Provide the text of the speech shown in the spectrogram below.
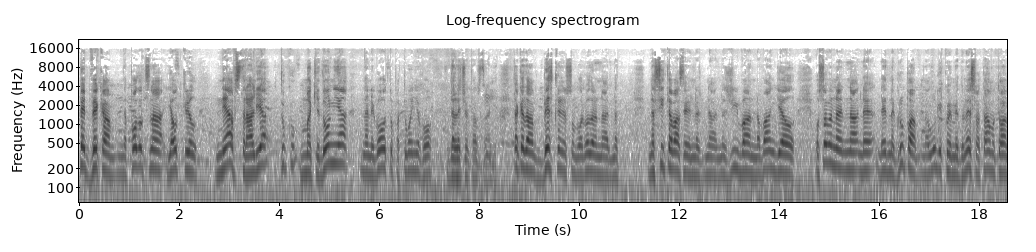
пет века подоцна ја открил не Австралија, туку Македонија на неговото патување во далечната Австралија. Така да бескрајно сум благодарен на, на на сите вас, на, на, на Живан, на Вангел, особено на, на, на, една група на луѓе кои ме донесува таму, тоа,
